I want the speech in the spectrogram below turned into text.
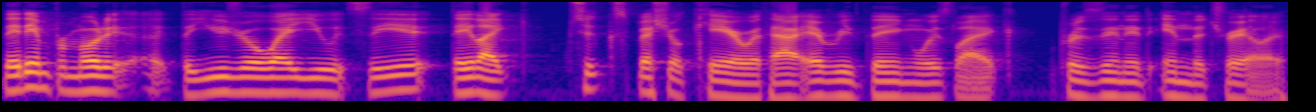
they didn't promote it uh, the usual way you would see it. They like took special care with how everything was like presented in the trailer.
